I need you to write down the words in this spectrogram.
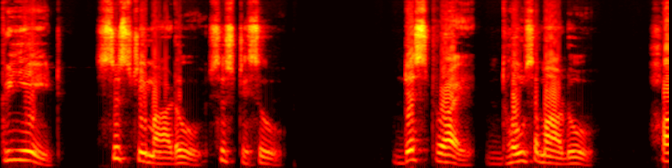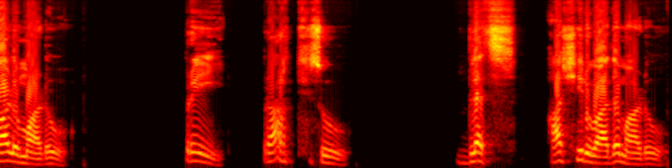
ಕ್ರಿಯೇಟ್ ಸೃಷ್ಟಿ ಮಾಡು, ಸೃಷ್ಟಿಸು. ಡೆಸ್ಟ್ರಾಯ್ ಧ್ವಂಸ ಮಾಡು, ಹಾಳು ಮಾಡು. ಪ್ರೇ ಪ್ರಾರ್ಥಿಸು. ಬ್ಲೆಸ್ ಆಶೀರ್ವಾದ ಮಾಡು.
